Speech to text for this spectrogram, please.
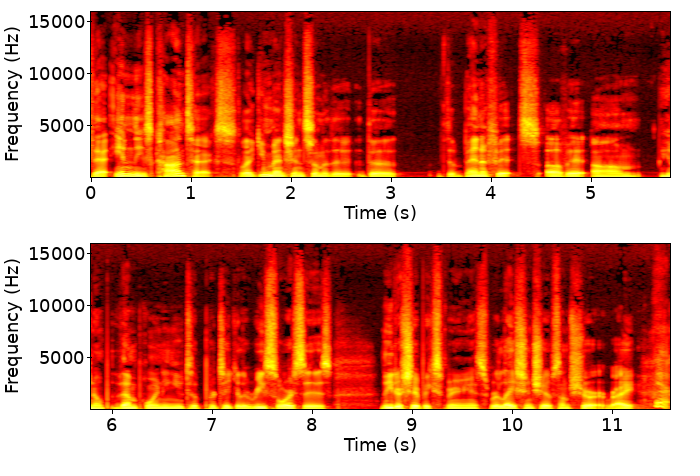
that in these contexts, like you mentioned some of the the the benefits of it, um, you know, them pointing you to particular resources, leadership experience, relationships, I'm sure, right? Yeah.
